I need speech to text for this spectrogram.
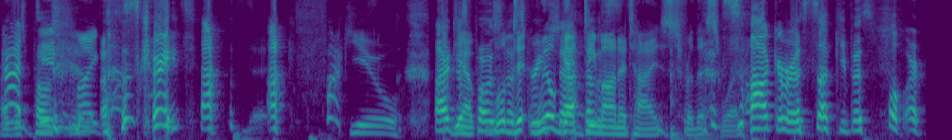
I God just damn it, posted Mike. a screenshot. Fuck you. I just yeah, posted we'll, a di- screenshot. we'll get demonetized for this one. Sakura Succubus 4.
